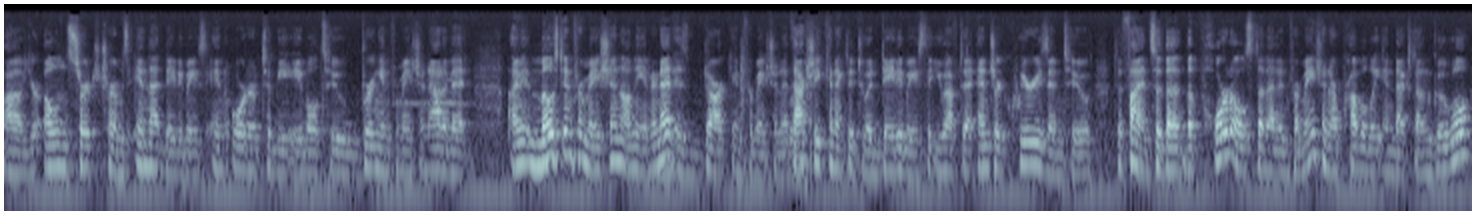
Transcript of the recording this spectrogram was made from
uh, your own search terms in that database in order to be able to bring information out of it. I mean, most information on the internet is dark information. It's Right. actually connected to a database that you have to enter queries into to find. So the, the portals to that information are probably indexed on Google,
